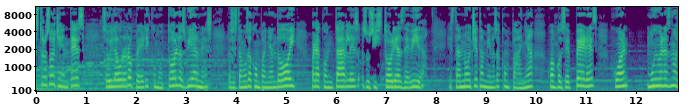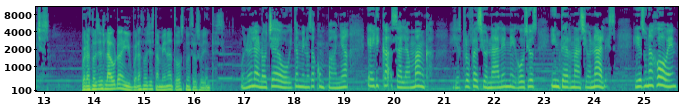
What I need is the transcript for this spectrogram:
Nuestros oyentes. Soy Laura Roper y como todos los viernes los estamos acompañando hoy para contarles sus historias de vida. Esta noche también nos acompaña Juan José Pérez. Juan, muy buenas noches. Buenas noches Laura y buenas noches también a todos nuestros oyentes. Bueno, en la noche de hoy también nos acompaña Erika Salamanca. Ella es profesional en negocios internacionales. Ella es una joven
